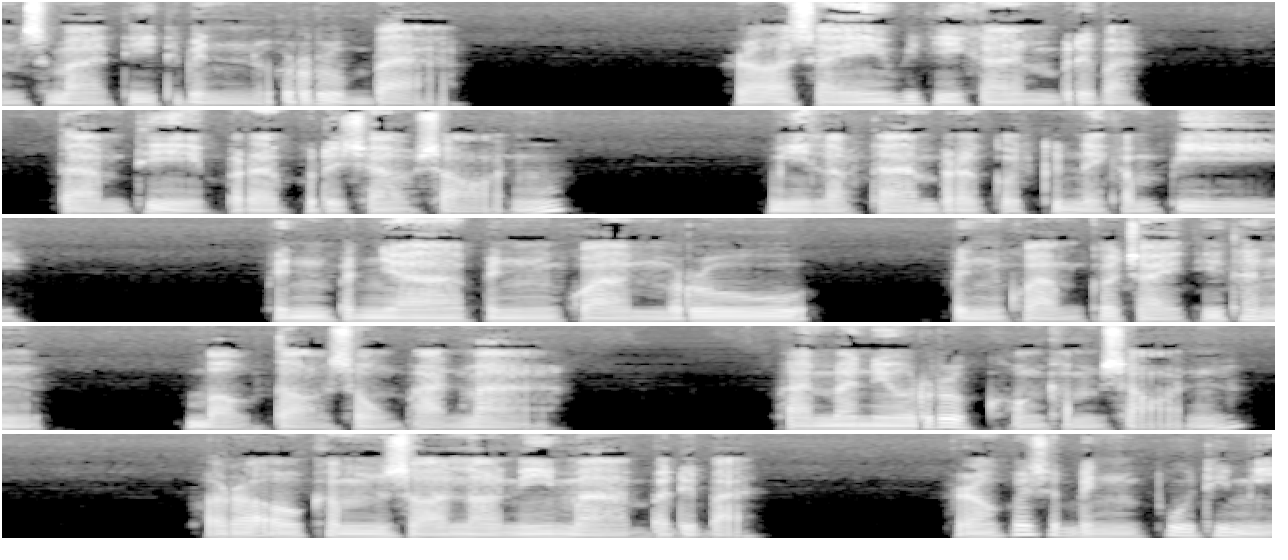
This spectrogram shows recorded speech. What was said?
ำสมาธิที่เป็นรูปแบบ เราอาศัยวิธีการปฏิบัติตามที่พระพุทธเจ้าสอน มีหลักฐานปรากฏขึ้นในคำปีเป็นปัญญาเป็นความรู้ เป็นความเข้าใจที่ท่านบอกต่อส่งผ่านมา ผ่านมาในรูปของคำสอนพอเราเอาคำสอนเหล่านี้มาปฏิบัติ เราก็จะเป็นผู้ที่มี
